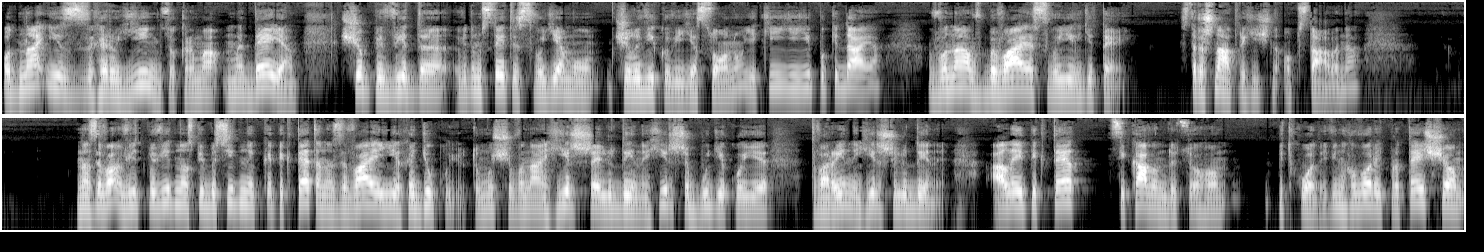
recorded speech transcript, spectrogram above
Одна із героїнь, зокрема Медея, щоб від, відомстити своєму чоловікові Ясону, який її покидає, вона вбиває своїх дітей. Страшна трагічна обставина. Назива, Відповідно, співбесідник епіктета називає її гадюкою, тому що вона гірше людини, гірше будь-якої тварини, гірше людини. Але епіктет цікавим до цього підходить. Він говорить про те, що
